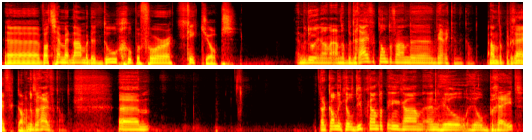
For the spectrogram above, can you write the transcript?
Uh, wat zijn met name de doelgroepen voor Kickjobs? En bedoel je dan aan de bedrijvenkant of aan de werkende kant? Aan de bedrijvenkant. Aan de bedrijvenkant. Um, daar kan ik heel diepgaand op ingaan en heel, heel breed.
